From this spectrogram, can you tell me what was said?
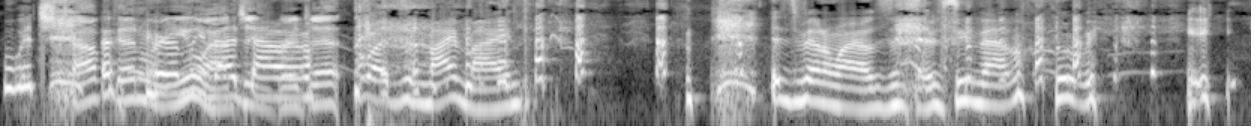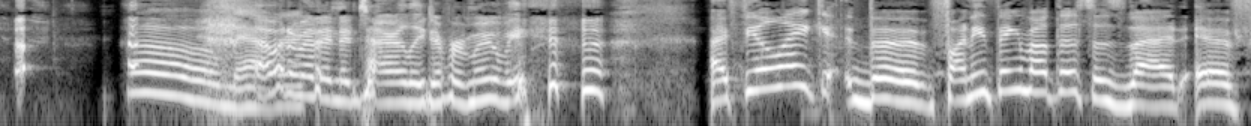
Which Top Gun were you watching, Bridget? was in my mind. it's been a while since I've seen that movie. Oh, man. That would have been an entirely different movie. I feel like the funny thing about this is that if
